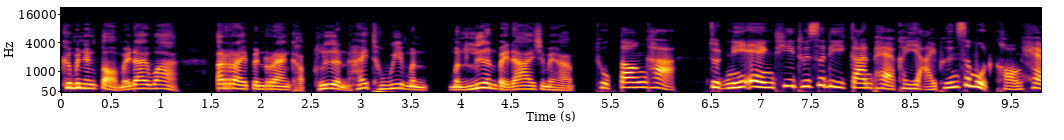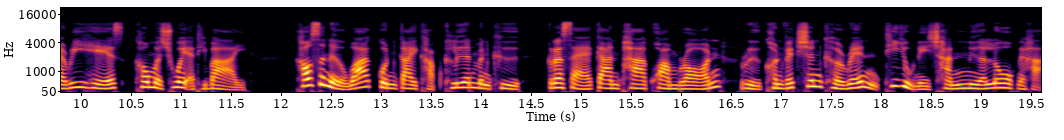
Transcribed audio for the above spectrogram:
คือมันยังตอบไม่ได้ว่า อะไรเป็นแรงขับเคลื่อนให้ทวีปมันมันเลื่อนไปได้ใช่ไหมครับ ถูกต้องค่ะ จุดนี้เองที่ทฤษฎีการแผ่ขยายพื้นสมุทรของแฮร์รี่เฮสเข้ามาช่วยอธิบาย เขาเสนอว่ากลไกขับเคลื่อนมันคือ กระแสการพาความร้อนหรือ convection current ที่อยู่ในชั้นเนื้อโลกนะคะ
